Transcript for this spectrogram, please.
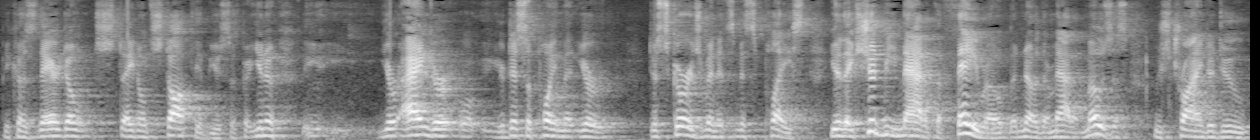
because they don't, they don't stop the abusive parent. You know, your anger, your disappointment, your discouragement, it's misplaced. You know, they should be mad at the Pharaoh, but no, they're mad at Moses, who's trying to do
